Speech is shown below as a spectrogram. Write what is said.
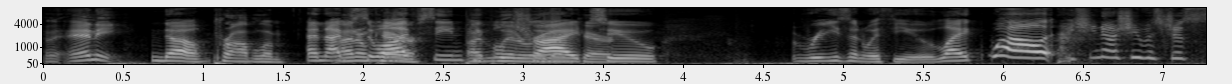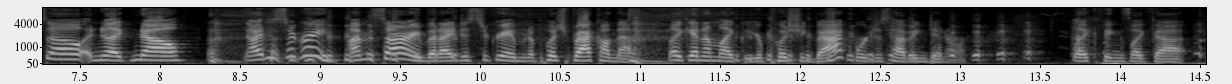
any No. problem. And I I've don't well. I've seen people try to reason with you, like, well, you know, she was just so, and you're like, no, I disagree. I'm sorry, but I disagree. I'm going to push back on that. Like, and I'm like, you're pushing back. We're just having dinner, like things like that.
